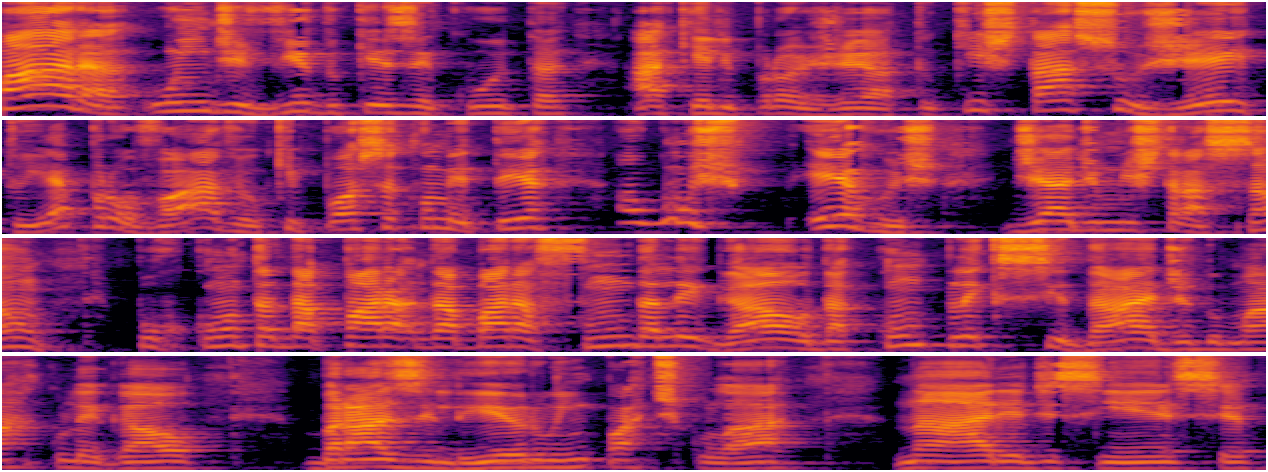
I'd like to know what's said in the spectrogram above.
para o indivíduo que executa aquele projeto, que está sujeito e é provável que possa cometer alguns erros de administração por conta da, para, da barafunda legal, da complexidade do marco legal brasileiro, em particular na área de ciência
